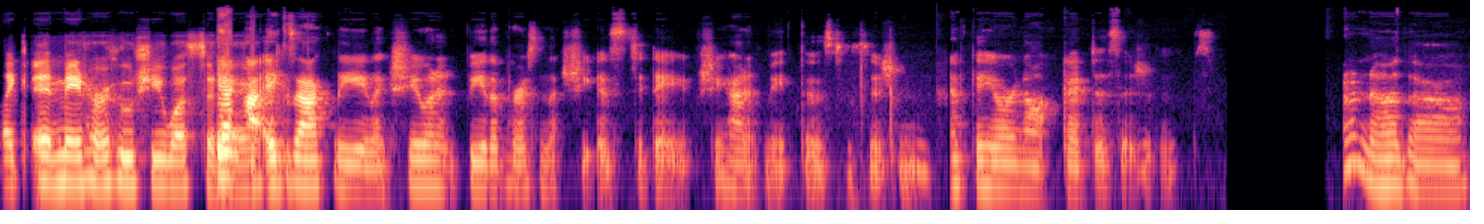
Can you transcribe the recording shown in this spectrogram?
Like it made her who she was today. yeah, exactly. Like she wouldn't be the person that she is today if she hadn't made those decisions. If they were not good decisions. I don't know though.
